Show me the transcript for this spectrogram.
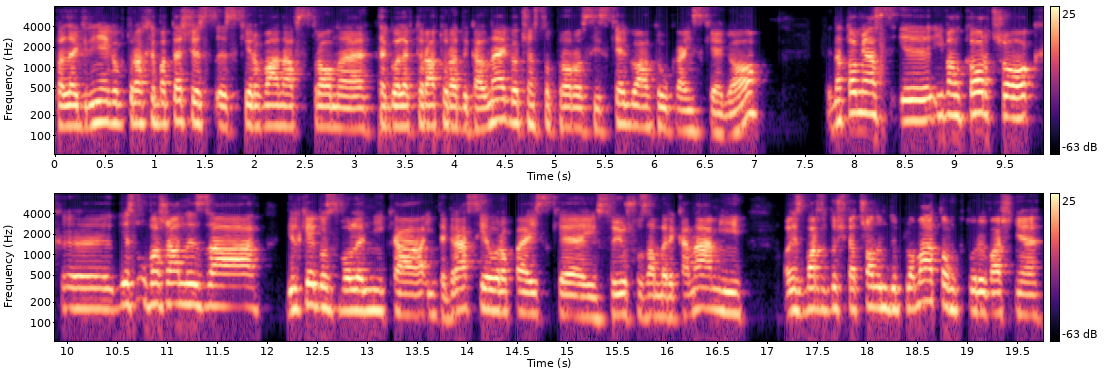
Pellegriniego, która chyba też jest skierowana w stronę tego elektoratu radykalnego, często prorosyjskiego, antyukraińskiego. Natomiast Iwan Korczok jest uważany za wielkiego zwolennika integracji europejskiej, sojuszu z Amerykanami. On jest bardzo doświadczonym dyplomatą, który właśnie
